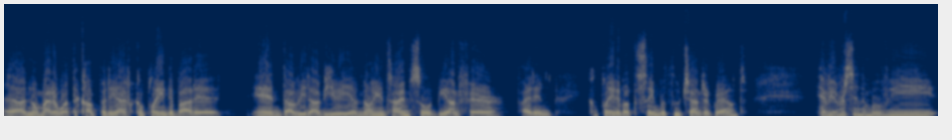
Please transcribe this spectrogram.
uh, no matter what the company. I've complained about it in WWE a million times, so it would be unfair if I didn't complain about the same with Lucha Underground. Have you ever seen the movie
